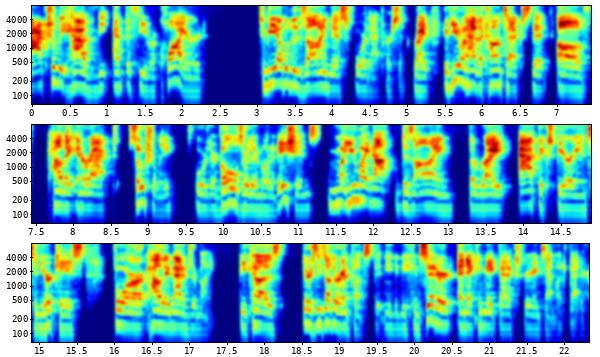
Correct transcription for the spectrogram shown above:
actually have the empathy required to be able to design this for that person right? If you don't have the context that of how they interact socially or their goals or their motivations you might not design the right app experience in your case for how they manage their money because there's these other inputs that need to be considered and it can make that experience that much better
